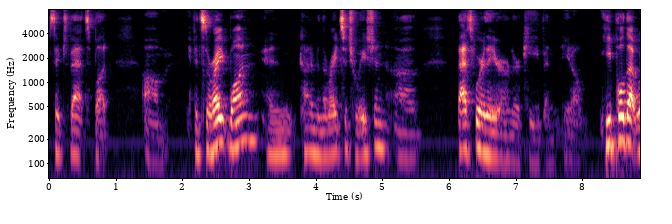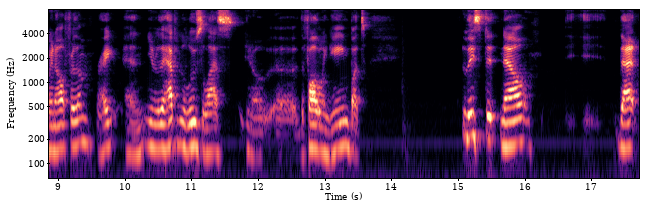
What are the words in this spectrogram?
six vets. But um, if it's the right one and kind of in the right situation, uh, that's where they earn their keep. And, you know, he pulled that win out for them, right? And you know they happened to lose the last, you know, uh, the following game, but at least it, now that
